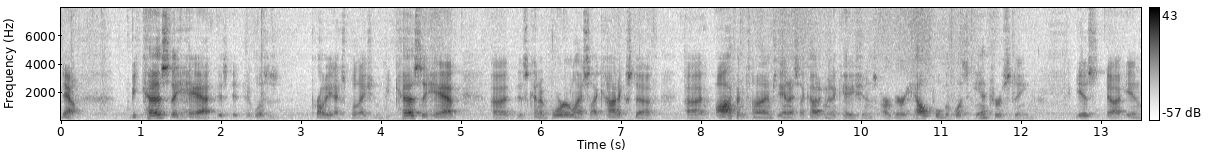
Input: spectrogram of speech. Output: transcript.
now because they it, it was probably an explanation because they have uh, this kind of borderline psychotic stuff, uh, oftentimes antipsychotic medications are very helpful. But what's interesting is uh, in,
